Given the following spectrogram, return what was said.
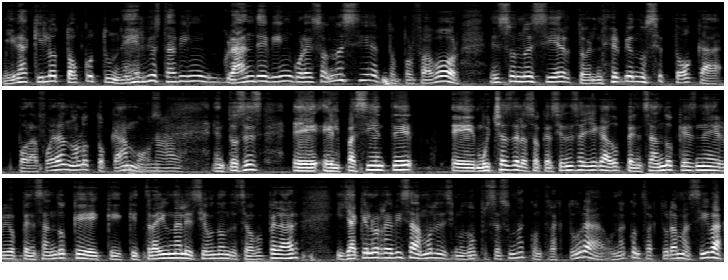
mira, aquí lo toco, tu nervio está bien grande, bien grueso. No es cierto, por favor, eso no es cierto, el nervio no se toca, por afuera no lo tocamos. Entonces, eh, el paciente eh, muchas de las ocasiones ha llegado pensando que es nervio, pensando que, que, trae una lesión donde se va a operar y ya que lo revisamos le decimos, no, pues es una contractura, una contractura masiva,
